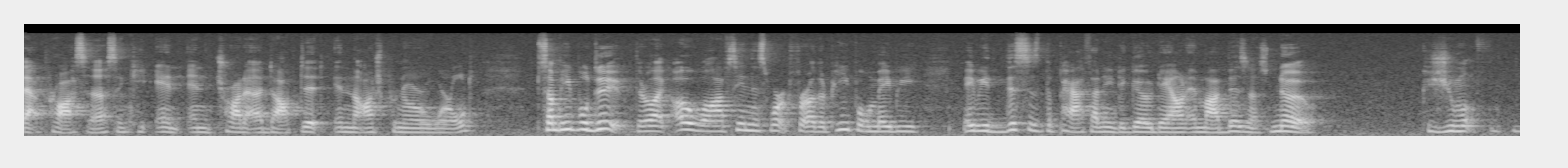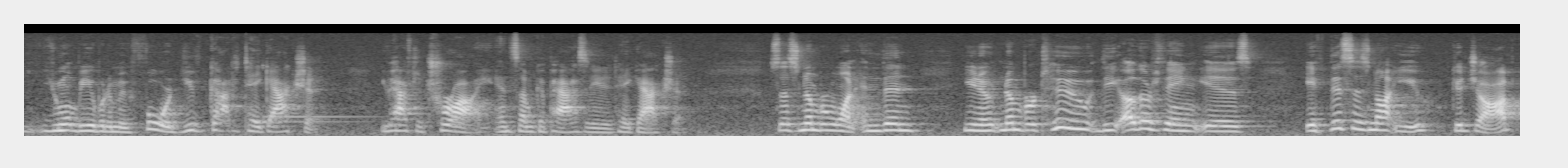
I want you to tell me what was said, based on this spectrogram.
that process and, and, and try to adopt it in the entrepreneurial world. Some people do. They're like, oh, well, I've seen this work for other people. Maybe, maybe this is the path I need to go down in my business. No, because you won't, you won't be able to move forward. You've got to take action. You have to try in some capacity to take action. So that's number one. And then you know, number two, the other thing is if this is not you, good job,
